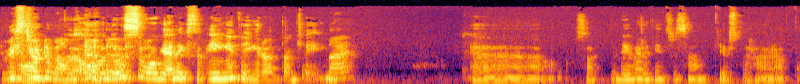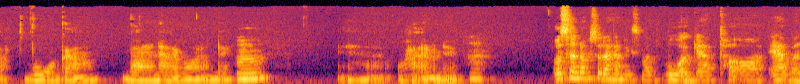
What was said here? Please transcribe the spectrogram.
visst gjorde man. Och, och då såg jag liksom ingenting runt omkring. Nej. Eh, så det är väldigt intressant just det här att, att våga vara närvarande Mm. eh, och här och nu. Och sen också det här liksom att våga ta även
